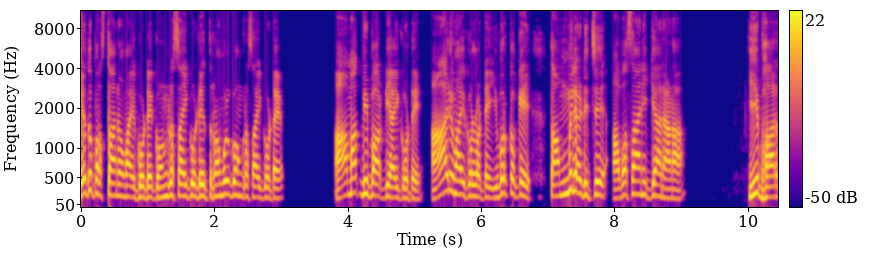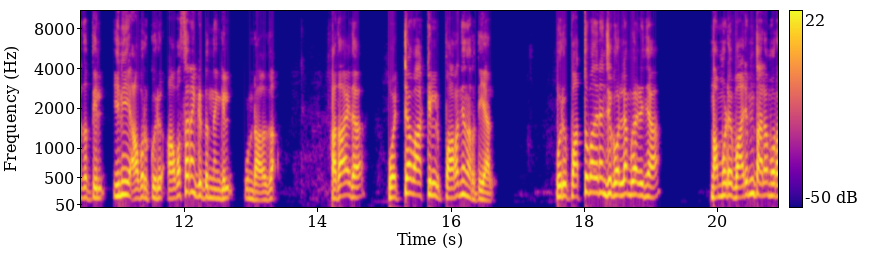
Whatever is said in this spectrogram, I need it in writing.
ഏത് പ്രസ്ഥാനവുമായിക്കോട്ടെ കോൺഗ്രസ് ആയിക്കോട്ടെ തൃണമൂൽ കോൺഗ്രസ് ആയിക്കോട്ടെ ആം ആദ്മി പാർട്ടി ആയിക്കോട്ടെ ആരുമായിക്കൊള്ളട്ടെ ഇവർക്കൊക്കെ തമ്മിലടിച്ച് അവസാനിക്കാനാണ് ഈ ഭാരതത്തിൽ ഇനി അവർക്കൊരു അവസരം കിട്ടുന്നെങ്കിൽ ഉണ്ടാകുക. അതായത് ഒറ്റ വാക്കിൽ പറഞ്ഞു നിർത്തിയാൽ ഒരു പത്ത് പതിനഞ്ച് കൊല്ലം കഴിഞ്ഞ നമ്മുടെ വരും തലമുറ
